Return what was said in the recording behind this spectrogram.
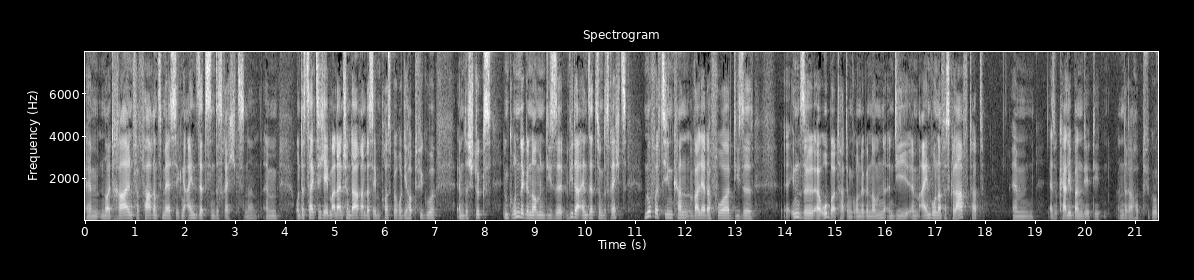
ähm, neutralen, verfahrensmäßigen Einsätzen des Rechts. Ne? Ähm, und das zeigt sich eben allein schon daran, dass eben Prospero, die Hauptfigur ähm, des Stücks, im Grunde genommen diese Wiedereinsetzung des Rechts nur vollziehen kann, weil er davor diese Insel erobert hat, im Grunde genommen, die ähm, Einwohner versklavt hat. Ähm, also Caliban, die, die andere Hauptfigur,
